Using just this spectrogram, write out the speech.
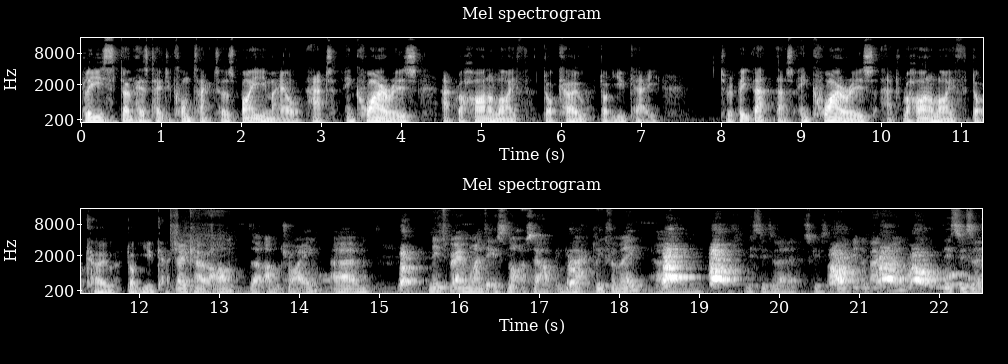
please don't hesitate to contact us by email at inquiries at rahanalife.co.uk. To repeat that, that's inquiries at rahanalife.co.uk. Jaco arm that I'm trying. Um, need to bear in mind that it's not set up exactly for me. Um, this is a, excuse the dog in the background, this is a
